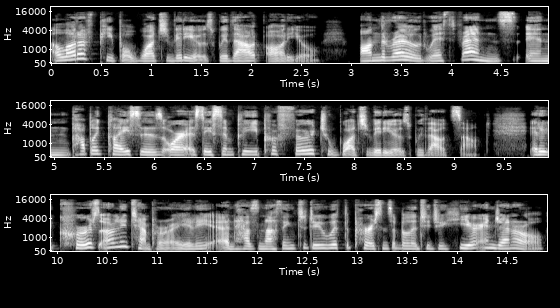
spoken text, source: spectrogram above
A lot of people watch videos without audio, on the road with friends, in public places, or as they simply prefer to watch videos without sound. It occurs only temporarily and has nothing to do with the person's ability to hear in general.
